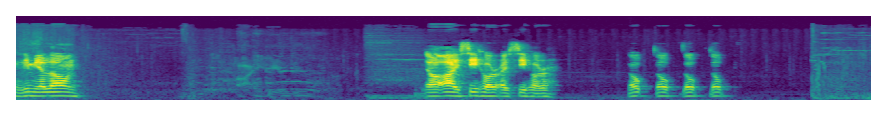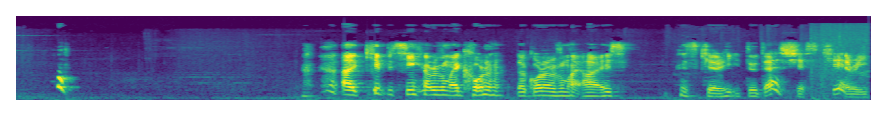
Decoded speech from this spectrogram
Leave me alone. Oh, I see her, I see her. Nope, nope, nope, nope. I keep seeing her with my corner, the corner of my eyes. It's scary, dude. That's just scary.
